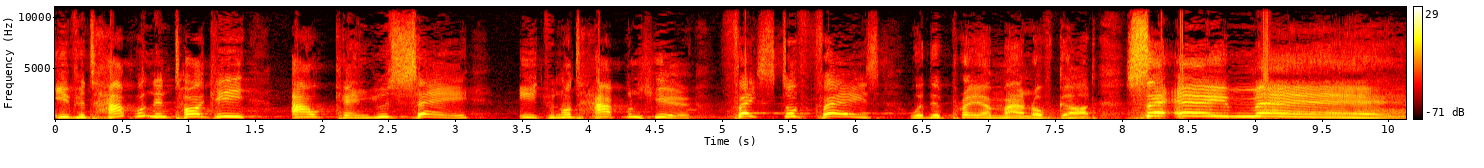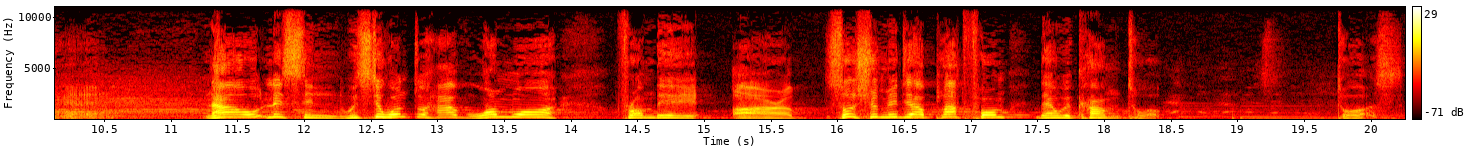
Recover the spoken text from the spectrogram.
if it happened in Turkey, how can you say it will not happen here, face to face with the prayer man of God? Say amen. Now, listen, we still want to have one more from the our social media platform, then we come to, to us.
